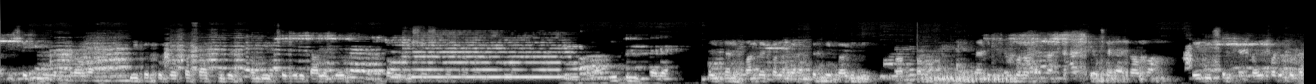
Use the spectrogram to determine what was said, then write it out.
అభిషేకించిన ప్రభావ మీ కొరకు గొప్ప సాక్షి పెట్టుకోండి చివరి కాలంలో దాని బంధకాలంగా అందరినీ బయట దానికి ఏ విషయంలో భయపడకుండా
